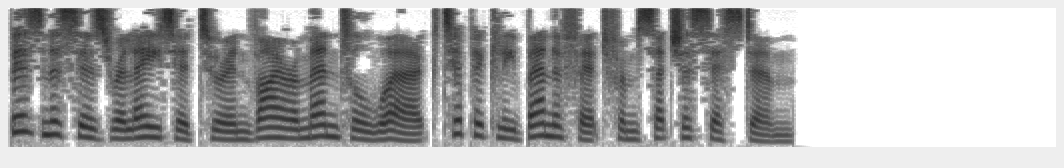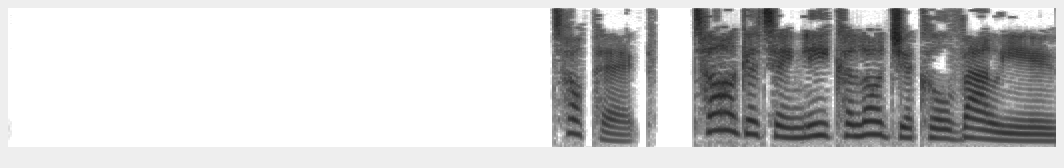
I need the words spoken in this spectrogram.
Businesses related to environmental work typically benefit from such a system. Targeting ecological value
